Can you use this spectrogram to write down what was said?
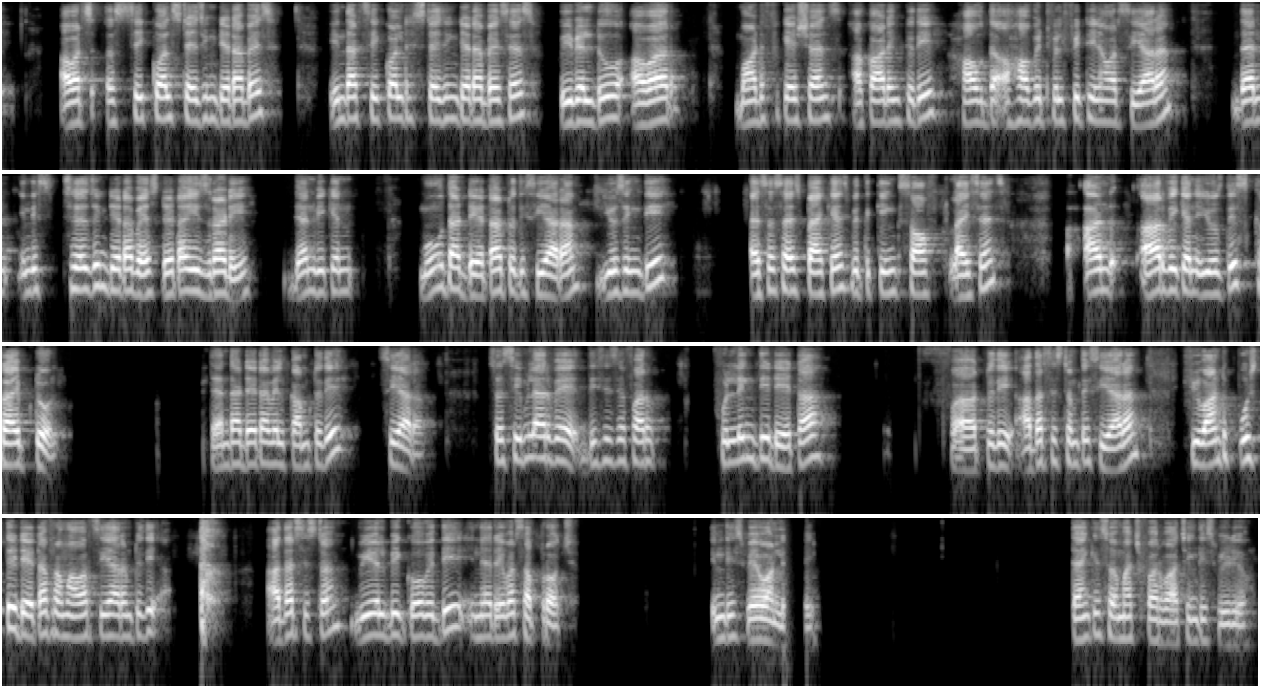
our uh, SQL staging database. In that SQL staging databases, we will do our modifications according to the how the how it will fit in our crm then in this staging database data is ready then we can move that data to the crm using the ssis package with the KingswaySoft license. And or we can use this scribe tool then the data will come to the crm so similar way this is for pulling the data uh, to the other system to crm if you want to push the data from our crm to the other system we will be go with the in a reverse approach. In this way only. Thank you so much for watching this video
